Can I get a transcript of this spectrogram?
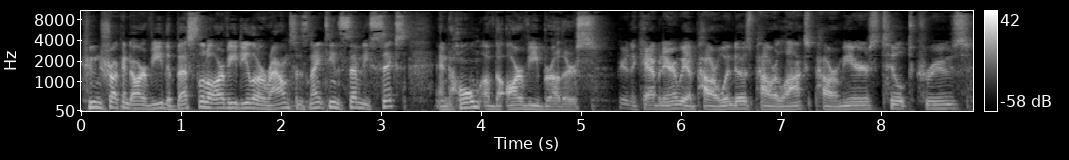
Kuhn Truck and RV, the best little RV dealer around since 1976 and home of the RV brothers. Here in the cabin area, we have power windows, power locks, power mirrors, tilt cruise.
